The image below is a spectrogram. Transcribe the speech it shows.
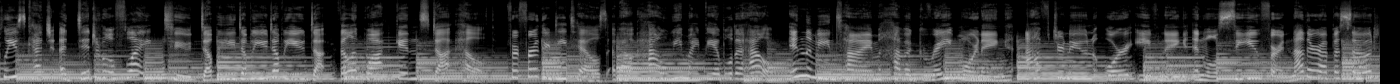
please catch a digital flight to www.philipwatkins.health for further details about how we might be able to help. In the meantime, have a great morning, afternoon, or evening, and we'll see you for another episode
